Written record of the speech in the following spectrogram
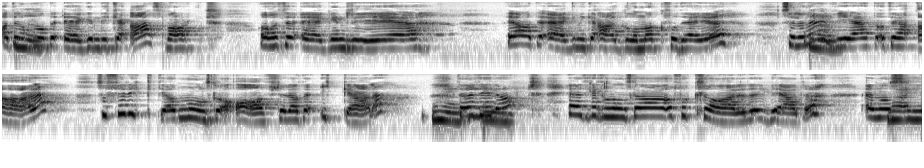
At jeg på en måte egentlig ikke er smart. Og at jeg egentlig Ja, at jeg egentlig ikke er god nok for det jeg gjør. Selv om jeg vet at jeg er det, så frykter jeg at noen skal avsløre at jeg ikke er det. Mm, Det er veldig rart. Jeg vet ikke om hvordan man skal forklare det bedre enn å si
